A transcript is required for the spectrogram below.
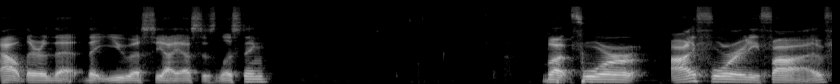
out there that that USCIS is listing, but for I four eighty five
